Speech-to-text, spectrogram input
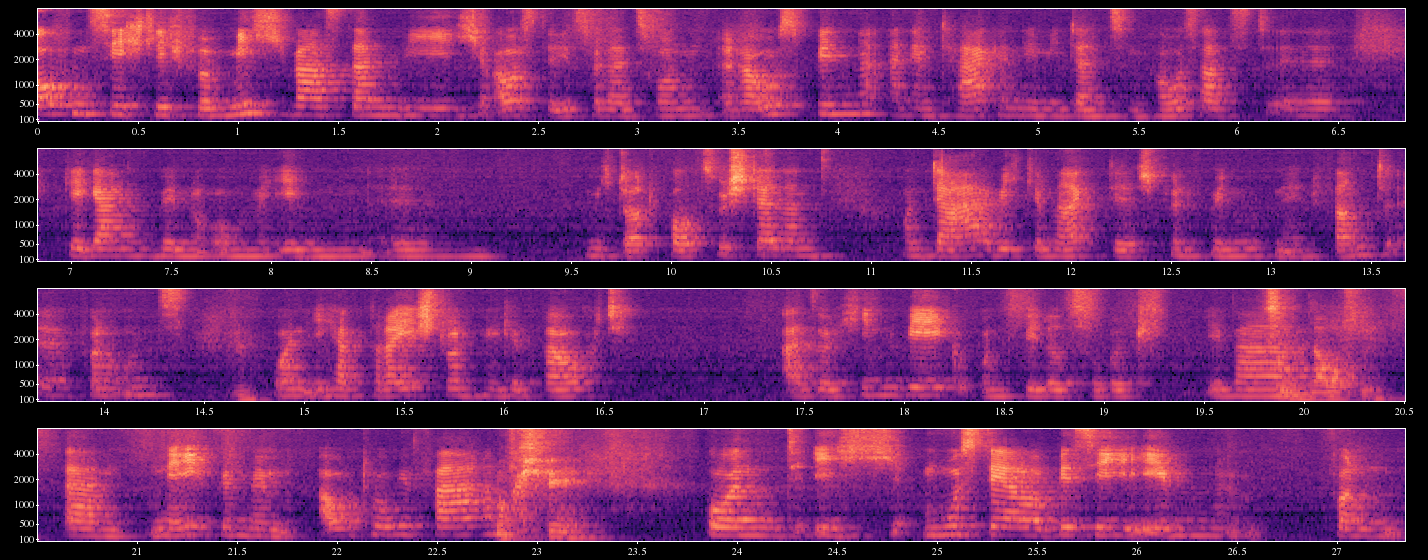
offensichtlich für mich war es dann, wie ich aus der Isolation raus bin, an dem Tag, an dem ich dann zum Hausarzt äh, gegangen bin, um eben äh, mich dort vorzustellen und da habe ich gemerkt, der ist fünf Minuten entfernt äh, von uns. Mhm. Und ich habe drei Stunden gebraucht. Also Hinweg und wieder zurück. Ich war, Zum Laufen? Ähm, nee, ich bin mit dem Auto gefahren. Okay. Und ich musste aber, bis ich eben von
